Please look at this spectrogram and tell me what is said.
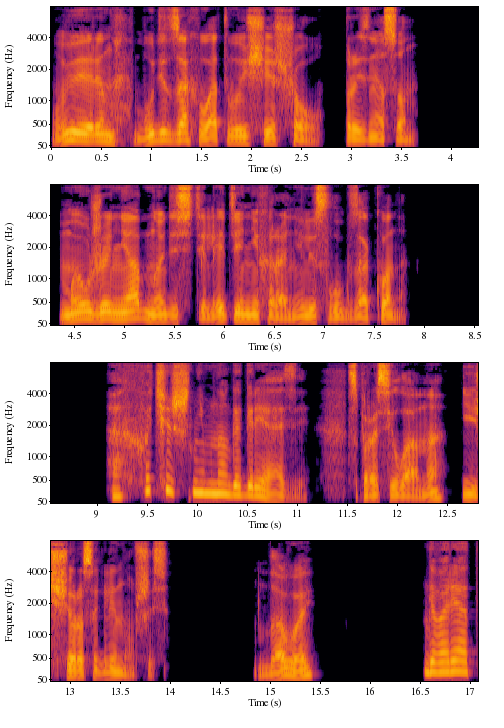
«Уверен, будет захватывающее шоу», — произнес он. «Мы уже не одно десятилетие не хоронили слуг закона». «А хочешь немного грязи?» — спросила она, еще раз оглянувшись. «Давай». Говорят,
